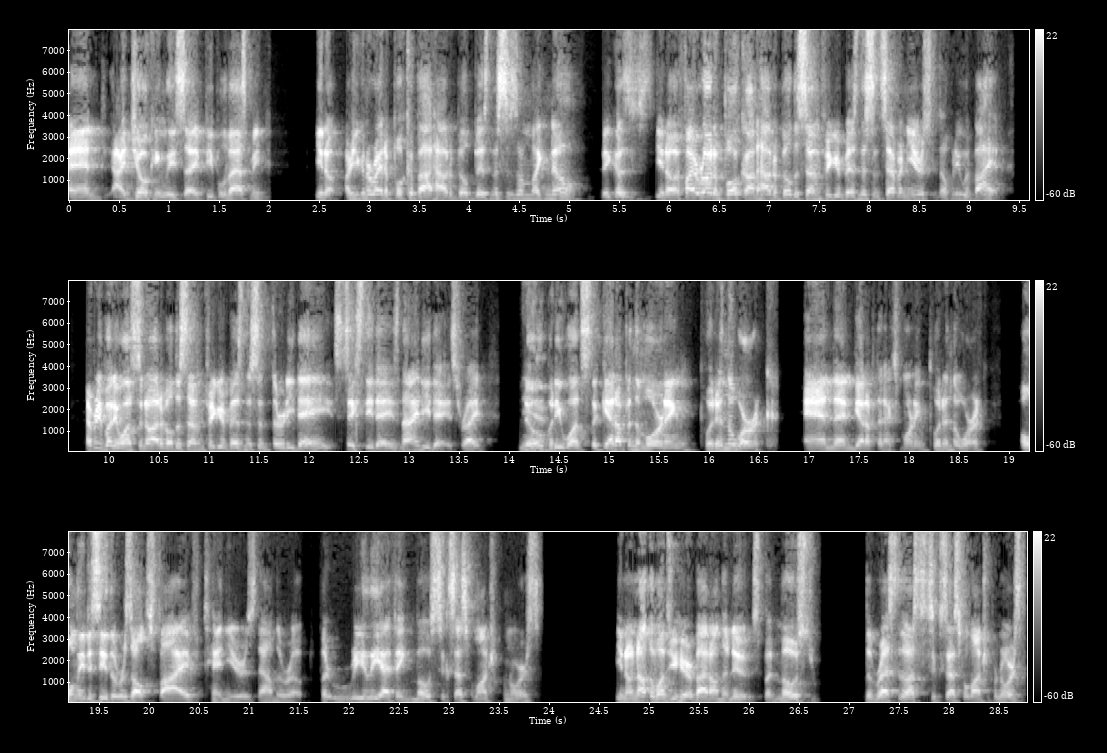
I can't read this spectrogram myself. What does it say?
And I jokingly say, people have asked me, you know, are you going to write a book about how to build businesses? I'm like, no, because, you know, if I wrote a book on how to build a seven figure business in seven years, nobody would buy it. Everybody wants to know how to build a seven figure business in 30 days, 60 days, 90 days, right? Yeah. Nobody wants to get up in the morning, put in the work, and then get up the next morning, put in the work, only to see the results five, ten years down the road. But really, I think most successful entrepreneurs, you know, not the ones you hear about on the news, but most, the rest of us successful entrepreneurs,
